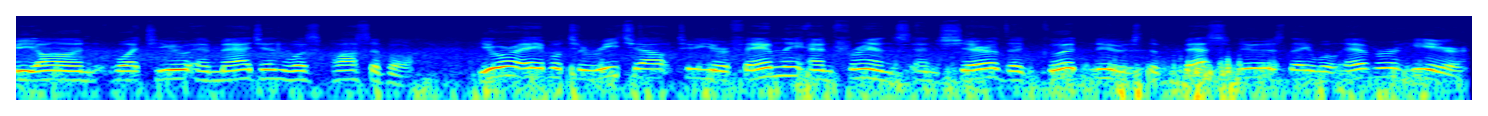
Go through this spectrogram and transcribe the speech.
beyond what you imagined was possible. You are able to reach out to your family and friends and share the good news, the best news they will ever hear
